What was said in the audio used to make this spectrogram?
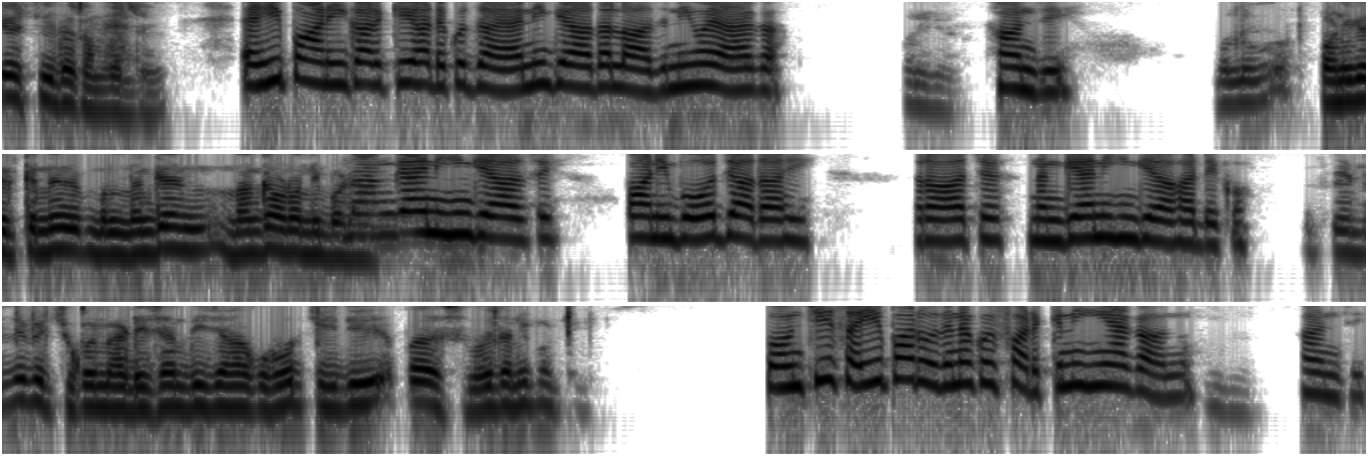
ਕਿਸ ਚੀਜ਼ ਦਾ ਕੰਮ ਕਰਦੇ? ਇਹੀ ਪਾਣੀ ਕਰਕੇ ਸਾਡੇ ਕੋਲ ਜਾਇਆ ਨਹੀਂ ਗਿਆ ਉਹਦਾ ਇਲਾਜ ਨਹੀਂ ਹੋਇਆ ਹੈਗਾ। ਦਾ? ਹਾਂਜੀ। ਮਤਲਬ ਪਾਣੀ ਕਰਕੇ ਕਿੰਨੇ ਮਤਲਬ ਲੰਘਿਆ ਲੰਘਾ ਹੋਣਾ ਨਹੀਂ ਬਣਿਆ? ਹੀ ਨਹੀਂ ਗਿਆ ਸੀ। ਪਾਣੀ ਬਹੁਤ ਜ਼ਿਆਦਾ ਸੀ। ਰਾਹ 'ਚ ਲੰਘਿਆ ਨਹੀਂ ਗਿਆ ਸਾਡੇ ਕੋਲ। ਪਿੰਡ ਦੇ ਵਿੱਚ ਕੋਈ ਮੈਡੀਸਨ ਦੀ ਜਾਂ ਕੋਈ ਹੋਰ ਚੀਜ਼ ਦੀ ਸੁਵਿਧਾ ਨਹੀਂ ਪਹੁੰਚੀ? ਪਹੁੰਚੀ ਸਹੀ ਪਰ ਉਹਦੇ ਨਾਲ ਕੋਈ ਫ਼ਰਕ ਨਹੀਂ ਹੈਗਾ ਉਹਨੂੰ। ਹਾਂਜੀ।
